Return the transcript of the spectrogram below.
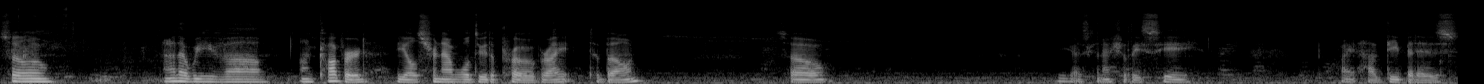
So now that we've uh, uncovered the ulcer now we'll do the probe right? To bone so you guys can actually see right how deep it is.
